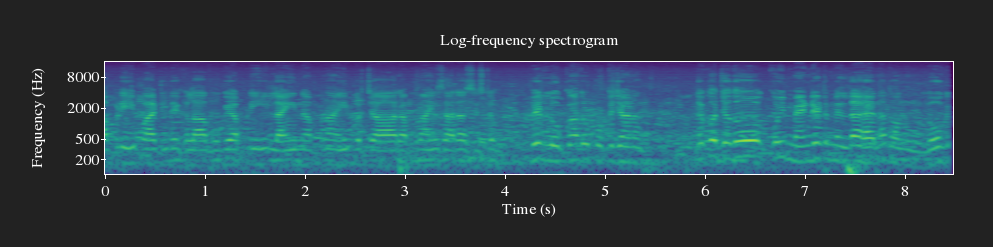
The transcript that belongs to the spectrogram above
ਆਪਣੀ ਹੀ ਪਾਰਟੀ ਦੇ ਖਿਲਾਫ ਹੋ ਗਿਆ, ਆਪਣੀ ਹੀ ਲਾਈਨ, ਆਪਣਾ ਹੀ ਪ੍ਰਚਾਰ, ਆਪਣਾ ਹੀ ਸਾਰਾ ਸਿਸਟਮ ਫਿਰ ਲੋਕਾਂ ਤੋਂ ਟੁੱਟ ਜਾਣਾ। ਦੇਖੋ, ਜਦੋਂ ਕੋਈ ਮੈਂਡੇਟ ਮਿਲਦਾ ਹੈ ਨਾ ਤੁਹਾਨੂੰ, ਲੋਕ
